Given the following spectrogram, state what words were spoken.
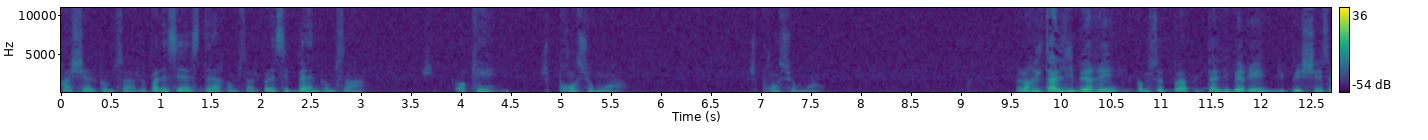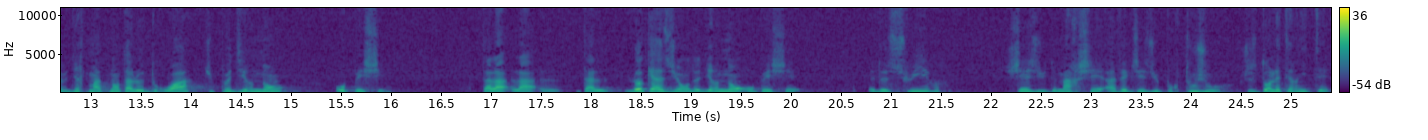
Rachel comme ça, je ne veux pas laisser Esther comme ça, je ne veux pas laisser Ben comme ça. ok, je prends sur moi. Je prends sur moi. Alors il t'a libéré, comme ce peuple, il t'a libéré du péché. Ça veut dire que maintenant tu as le droit, tu peux dire non au péché. Tu as l'occasion de dire non au péché et de suivre Jésus, de marcher avec Jésus pour toujours, juste dans l'éternité.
